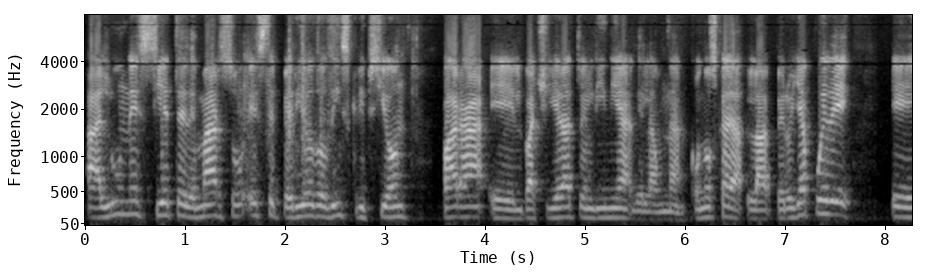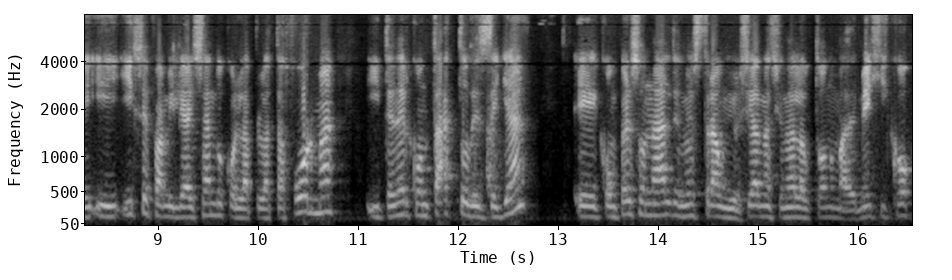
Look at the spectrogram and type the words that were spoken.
al lunes 7 de marzo, este periodo de inscripción para el bachillerato en línea de la UNAM. Conozca la, pero ya puede eh, irse familiarizando con la plataforma y tener contacto desde ya eh, con personal de nuestra Universidad Nacional Autónoma de México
